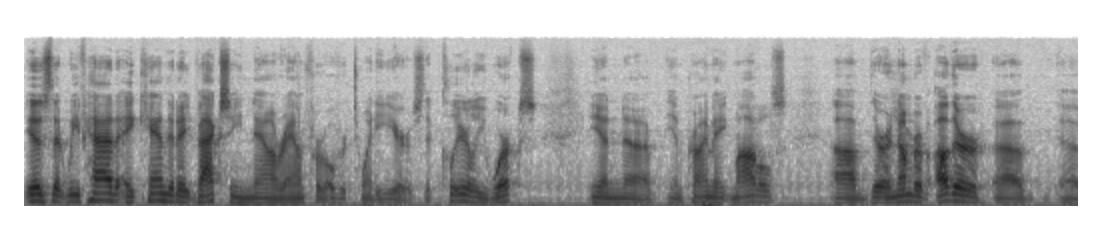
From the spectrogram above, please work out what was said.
is that we've had a candidate vaccine now around for over 20 years that clearly works in, uh, in primate models. Um, there are a number of other uh, uh,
